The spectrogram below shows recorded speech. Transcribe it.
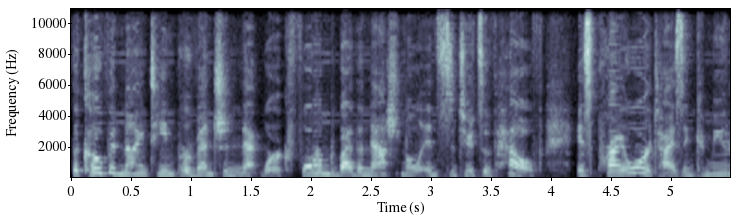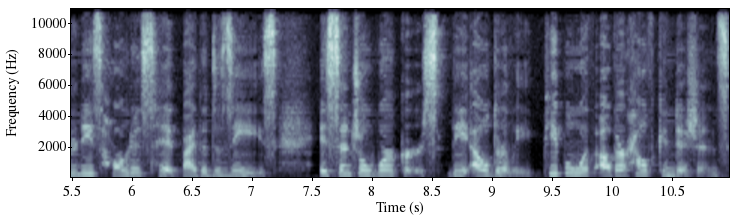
The COVID-19 Prevention Network, formed by the National Institutes of Health, is prioritizing communities hardest hit by the disease, essential workers, the elderly, people with other health conditions,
